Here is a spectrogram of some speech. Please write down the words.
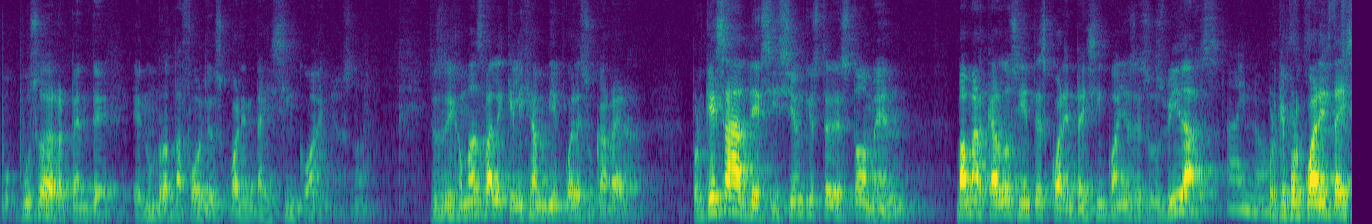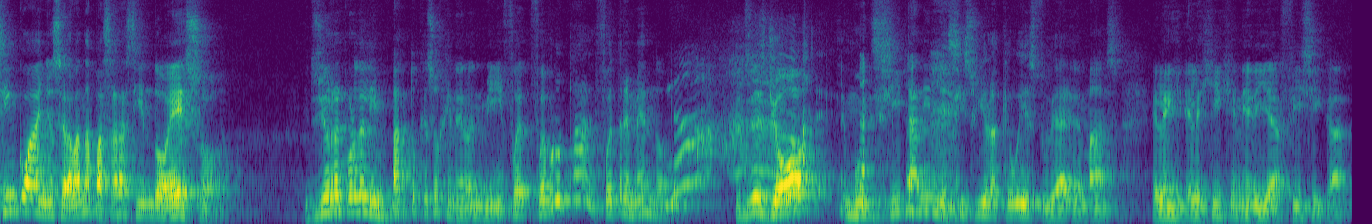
pu- puso de repente en un rotafolios 45 años, ¿no? Entonces dijo, más vale que elijan bien cuál es su carrera, porque esa decisión que ustedes tomen va a marcar los siguientes 45 años de sus vidas. Ay, no. Porque por 45 años se la van a pasar haciendo eso. Entonces yo recuerdo el impacto que eso generó en mí, fue, fue brutal, fue tremendo. Entonces yo, muy, sí, tan indeciso, ¿y ahora qué voy a estudiar y demás? Ele- Elegí ingeniería física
